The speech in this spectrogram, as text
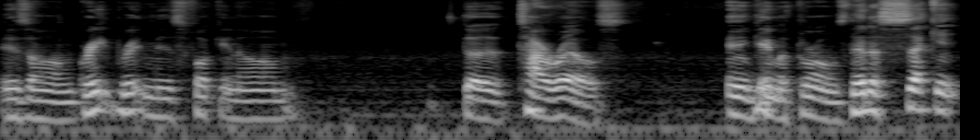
Is um Great Britain is fucking um the Tyrells in Game of Thrones. They're the second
